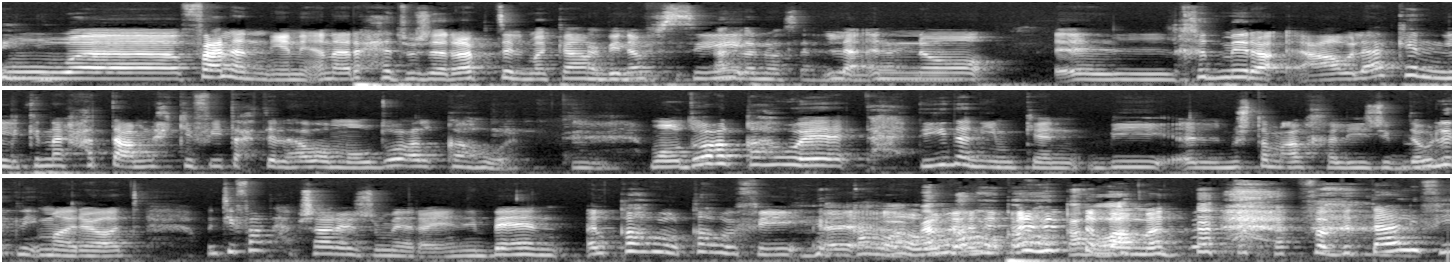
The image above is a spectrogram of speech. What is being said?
وفعلا يعني أنا رحت وجربت المكان حبيبتي. بنفسي. أهلا وسهلا لأنه الخدمة رائعة ولكن اللي كنا حتى عم نحكي فيه تحت الهواء موضوع القهوة. موضوع القهوة تحديدا يمكن بالمجتمع الخليجي بدولة الإمارات. وانت فاتحة بشارع الجميرة يعني بين القهوة والقهوة في قهوة. تماما. فبالتالي في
